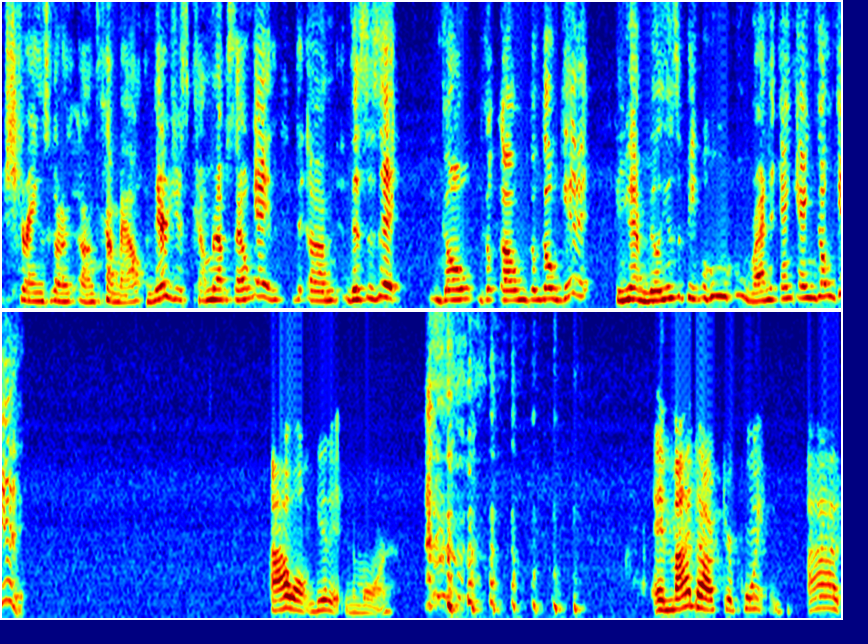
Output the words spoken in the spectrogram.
strain's going to um, come out, and they're just coming up saying, "Okay, um, this is it. Go, go, go, go get it." And you have millions of people who, who run and, and go get it. I won't get it anymore. and my doctor point I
